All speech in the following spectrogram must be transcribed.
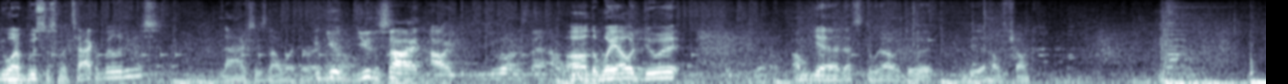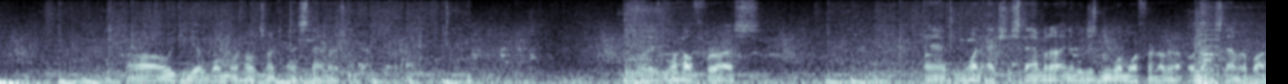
you want to boost up some attack abilities? Nah, actually, it's not worth it right You now. you decide how you, you understand how. Uh, the way I would do it, um, yeah, that's the way I would do it. Be a health chunk. Uh, we can get one more health chunk and a stamina chunk after that. So there's more health for us, and one extra stamina, and then we just need one more for another another stamina bar.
